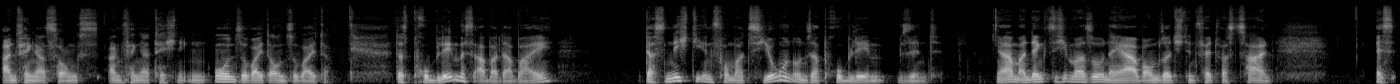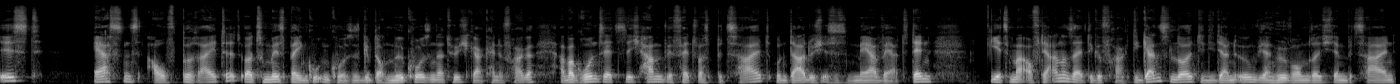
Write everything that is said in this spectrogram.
Anfängersongs, Anfängertechniken und so weiter und so weiter. Das Problem ist aber dabei, dass nicht die Informationen unser Problem sind. Ja, man denkt sich immer so, naja, warum sollte ich denn für etwas zahlen? Es ist erstens aufbereitet, oder zumindest bei den guten Kursen. Es gibt auch Müllkurse natürlich, gar keine Frage. Aber grundsätzlich haben wir für etwas bezahlt und dadurch ist es mehr wert. Denn jetzt mal auf der anderen Seite gefragt, die ganzen Leute, die dann irgendwie sagen, warum soll ich denn bezahlen?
